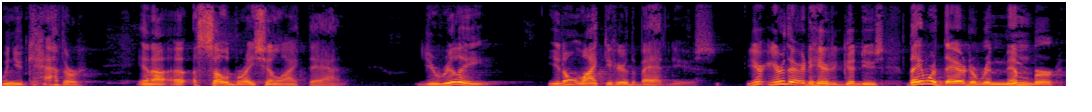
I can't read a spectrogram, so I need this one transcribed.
when you gather in a, a celebration like that, you really you don't like to hear the bad news. You're, you're there to hear the good news. They were there to remember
